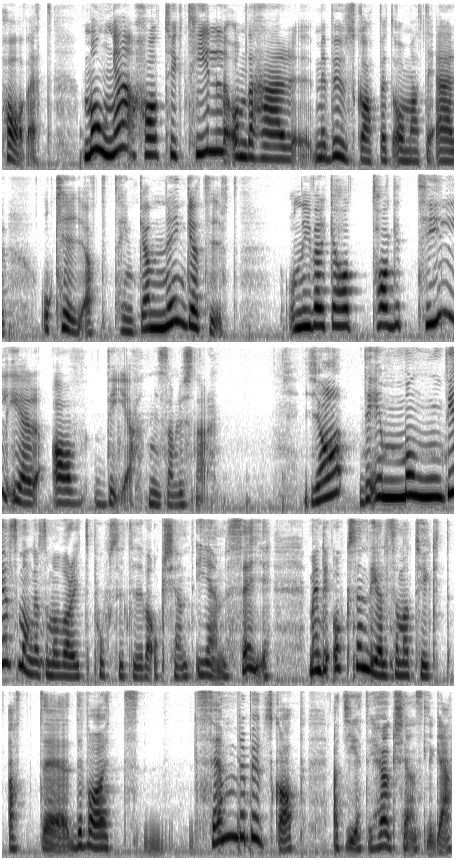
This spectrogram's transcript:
havet. Många har tyckt till om det här med budskapet om att det är okej att tänka negativt och ni verkar ha tagit till er av det, ni som lyssnar. Ja, det är mång, dels många som har varit positiva och känt igen sig. Men det är också en del som har tyckt att eh, det var ett sämre budskap att ge till högkänsliga.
